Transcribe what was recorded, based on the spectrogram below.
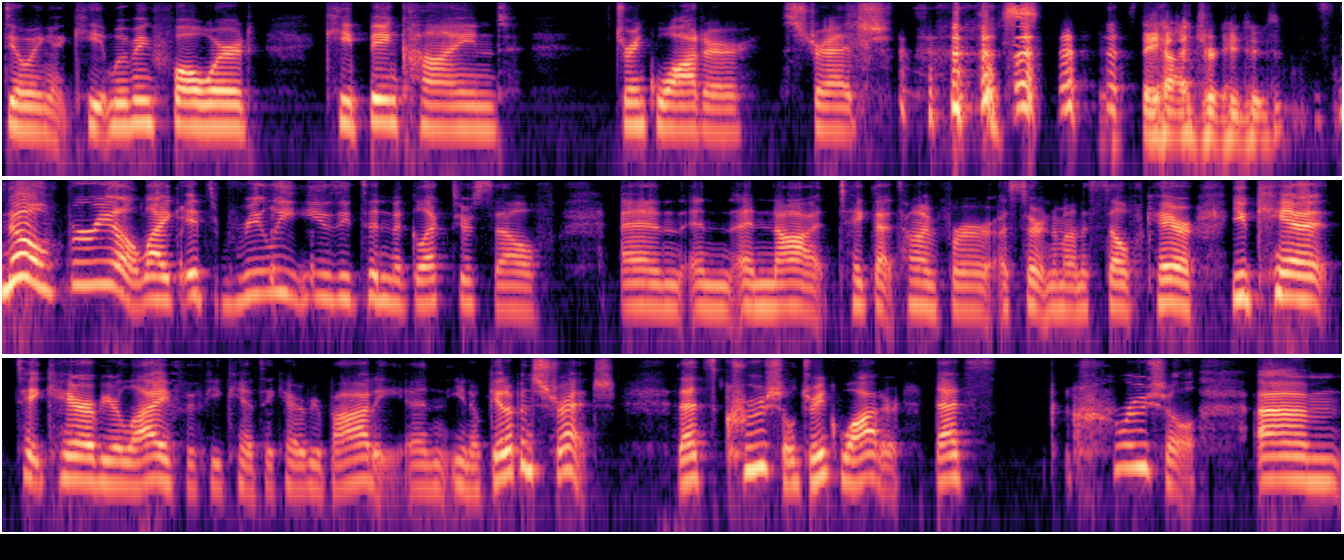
doing it. Keep moving forward. Keep being kind. Drink water stretch. Stay hydrated. No, for real. Like it's really easy to neglect yourself and and and not take that time for a certain amount of self-care. You can't take care of your life if you can't take care of your body. And you know, get up and stretch. That's crucial. Drink water. That's crucial. Um,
